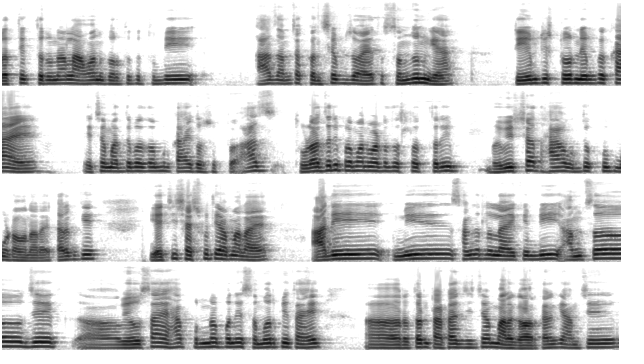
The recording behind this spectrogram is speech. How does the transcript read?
प्रत्येक तरुणाला आवाहन करतो की तुम्ही आज आमचा कन्सेप्ट जो आहे तो समजून घ्या. टी एम टी स्टोअर नेमकं काय आहे? याच्या माध्यमातून आपण काय करू शकतो? आज थोडा जरी प्रमाण वाटत असलं तरी भविष्यात हा उद्योग खूप मोठा होणार आहे. कारण की याची शाश्वती आम्हाला आहे. आणि मी सांगितलेलं आहे की मी आमचं जे व्यवसाय हा पूर्णपणे समर्पित आहे रतन टाटाजीच्या मार्गावर. कारण की आमचे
